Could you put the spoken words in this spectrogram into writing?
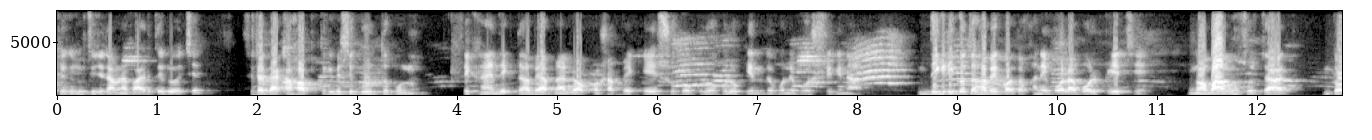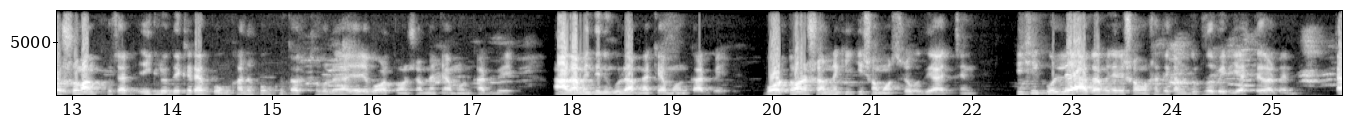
ঠিকযুক্তি যেটা আপনার বাড়িতে রয়েছে, সেটা দেখা সব থেকে বেশি গুরুত্বপূর্ণ। সেখানে দেখতে হবে আপনার লগ্ন সাপেক্ষে শুভ গ্রহগুলো কেন্দ্র করে বসছে কিনা। ডিগ্রিগতভাবে কতখানি বলাবল পেয়েছে, নবাংশ চাঁদ দশমাংশ চাঁদ এগুলো দেখে একটা পুঙ্খানুপুঙ্খ তথ্য বলে দেওয়া যায় যে বর্তমান সামনে কেমন কাটবে, আগামী দিনগুলো আপনার কেমন কাটবে, বর্তমান সামনে কি কি সমস্যার মধ্যে যাচ্ছেন, কি কি করলে আগামী দিনের সমস্যা থেকে আপনি দ্রুত বেরিয়ে আসতে পারবেন, তা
